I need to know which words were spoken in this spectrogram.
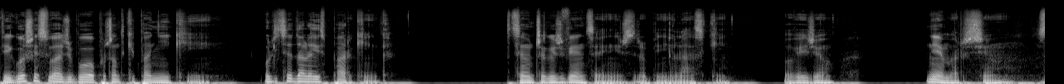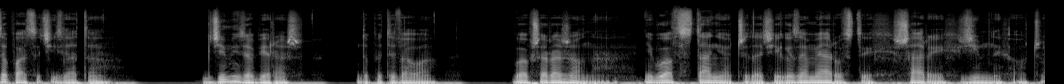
W jej głosie słychać było początki paniki. Ulicy dalej jest parking. Chcę czegoś więcej niż zrobienie laski, powiedział. Nie martw się, zapłacę ci za to. Gdzie mnie zabierasz? dopytywała. Była przerażona. Nie była w stanie odczytać jego zamiarów z tych szarych, zimnych oczu.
